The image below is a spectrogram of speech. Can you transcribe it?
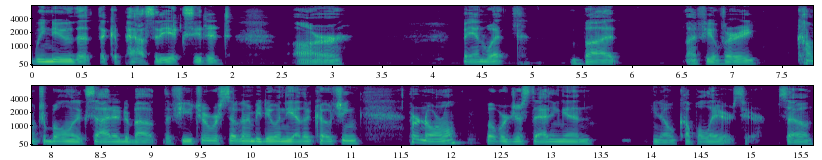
we knew that the capacity exceeded our bandwidth but i feel very comfortable and excited about the future we're still going to be doing the other coaching per normal but we're just adding in you know a couple layers here so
